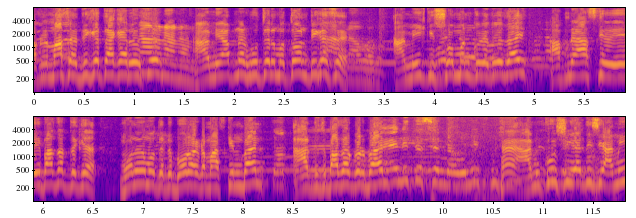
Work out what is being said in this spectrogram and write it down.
আপনি মাছের দিকে তাকায় রয়েছে। আমি আপনার ভূতের মতন ঠিক আছে? আমি কিছু সম্মান করে দিয়ে যাই? আপনি আজকে এই বাজার থেকে মনের মতো একটা বড় একটা মাছ কিনবেন আর কিছু বাজার করবেন। নিতেছেন না উনি হ্যাঁ আমি খুশি হয়ে দিছি আমি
